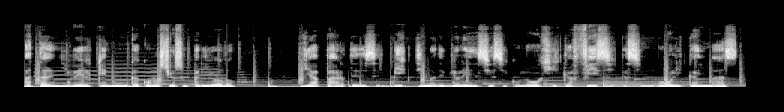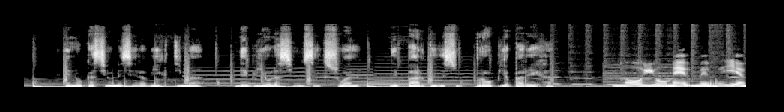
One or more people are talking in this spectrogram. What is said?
a tal nivel que nunca conoció su periodo. Y aparte de ser víctima de violencia psicológica, física, simbólica y más, en ocasiones era víctima de violación sexual de parte de su propia pareja. No, yo me, me veía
